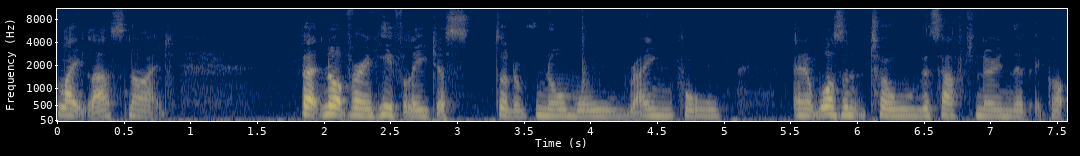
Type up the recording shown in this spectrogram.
late last night, but not very heavily, just sort of normal rainfall. And it wasn't till this afternoon that it got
